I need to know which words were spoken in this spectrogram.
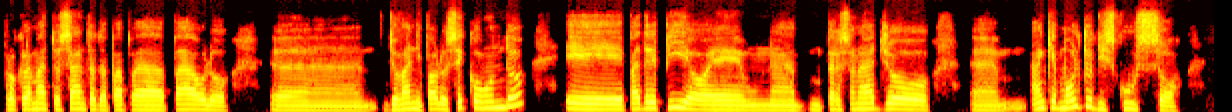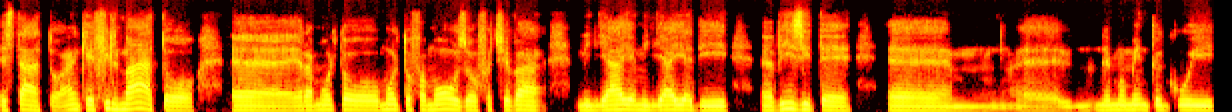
proclamato santo da Papa Paolo eh, Giovanni Paolo II e Padre Pio è una, un personaggio eh, anche molto discusso è stato anche filmato, eh, era molto, molto famoso, faceva migliaia e migliaia di eh, visite ehm, eh, nel momento in cui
